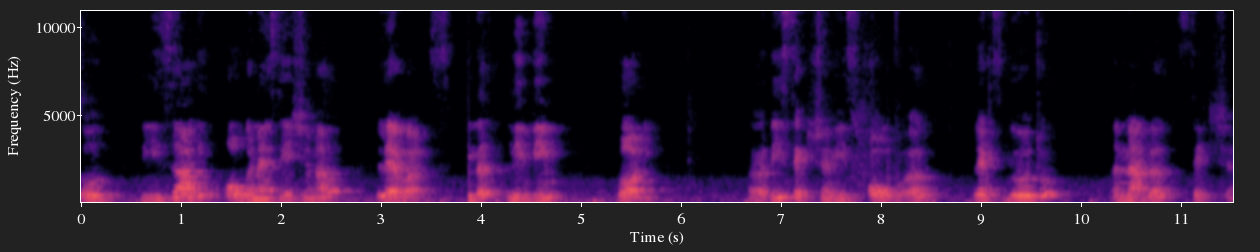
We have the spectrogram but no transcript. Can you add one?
So these are the organizational levels in the living body. Uh, this section is over. Let's go to another section.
